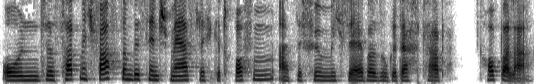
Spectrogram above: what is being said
Und das hat mich fast ein bisschen schmerzlich getroffen, als ich für mich selber so gedacht habe, hoppala,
